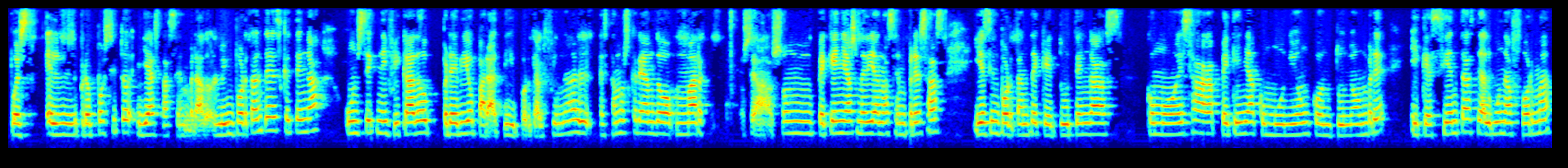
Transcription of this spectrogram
pues el propósito ya está sembrado. Lo importante es que tenga un significado previo para ti, porque al final estamos creando marcas, o sea, son pequeñas, medianas empresas y es importante que tú tengas como esa pequeña comunión con tu nombre y que sientas de alguna forma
